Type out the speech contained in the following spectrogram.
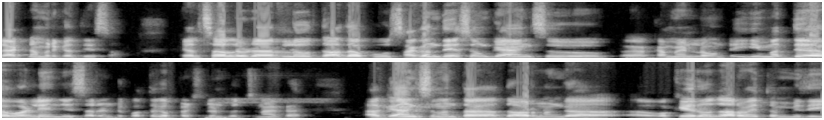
లాటిన్ అమెరికా దేశం. ఎల్సాల్వడార్లో దాదాపు సగం దేశం గ్యాంగ్స్ కమాండ్లో ఉంటాయి ఈ మధ్య వాళ్ళు ఏం చేశారంటే కొత్తగా ప్రెసిడెంట్ వచ్చినాక ఆ గ్యాంగ్స్ అంతా దారుణంగా ఒకే రోజు అరవై తొమ్మిది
